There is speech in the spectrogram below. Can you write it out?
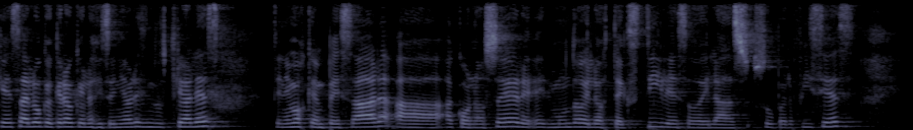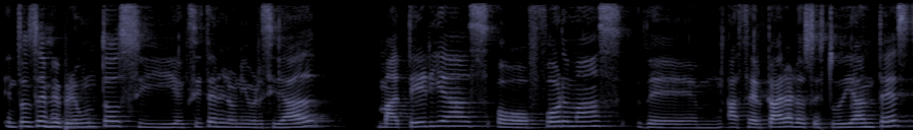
que es algo que creo que los diseñadores industriales tenemos que empezar a, a, conocer el mundo de los textiles o de las superficies. Entonces me pregunto si existen en la universidad materias o formas de mm, acercar a los estudiantes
